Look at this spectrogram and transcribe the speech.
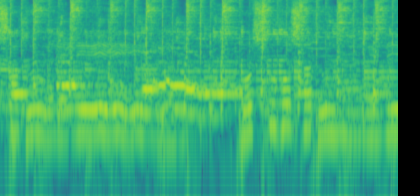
সাধু আমি বসব সাধু মেনে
